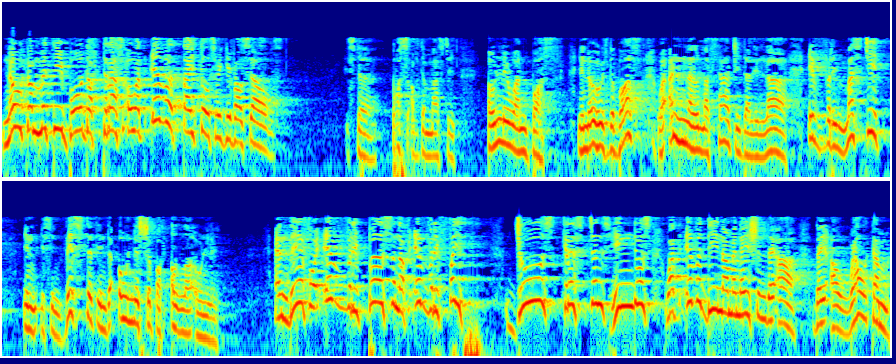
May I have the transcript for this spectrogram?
No committee, board of trust, or whatever titles we give ourselves is the boss of the masjid. Only one boss. You know who's the boss? وَأَنَّ الْمَسَاجِدَ لِلَّهِ Every masjid in, is invested in the ownership of Allah only. And therefore every person of every faith, Jews, Christians, Hindus, whatever denomination they are, they are welcome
